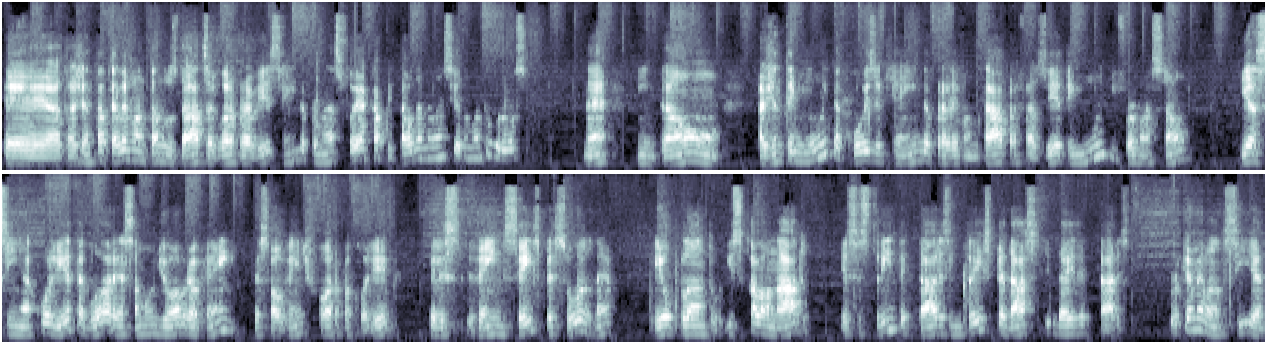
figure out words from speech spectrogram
é, a gente está até levantando os dados agora para ver se ainda, por menos, foi a capital da melancia do Mato Grosso. Né? Então, a gente tem muita coisa aqui ainda para levantar, para fazer, tem muita informação. E assim, a colheita agora, essa mão de obra vem, o pessoal vem de fora para colher, eles vêm seis pessoas, né? Eu planto escalonado esses 30 hectares em três pedaços de 10 hectares, porque a melancia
